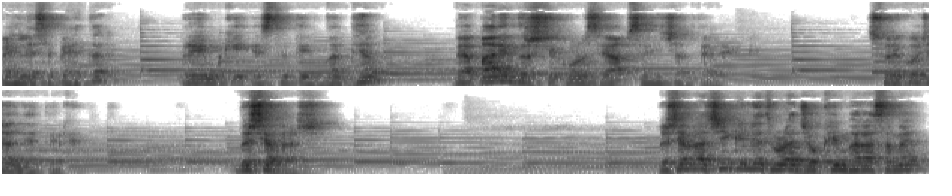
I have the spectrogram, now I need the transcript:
पहले से बेहतर, प्रेम की स्थिति मध्यम, व्यापारिक दृष्टिकोण से आप सही चलते रहेंगे। सूर्य को जल देते रहे। वृषभ राशि वृषभ राशि के लिए थोड़ा जोखिम भरा समय,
